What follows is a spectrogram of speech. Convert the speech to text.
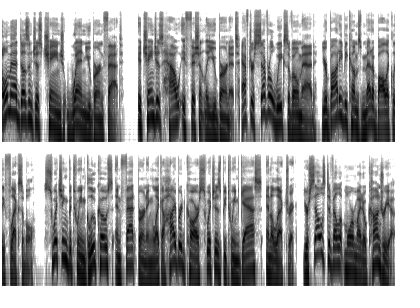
OMAD doesn't just change when you burn fat. It changes how efficiently you burn it. After several weeks of OMAD, your body becomes metabolically flexible, switching between glucose and fat burning like a hybrid car switches between gas and electric. Your cells develop more mitochondria,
